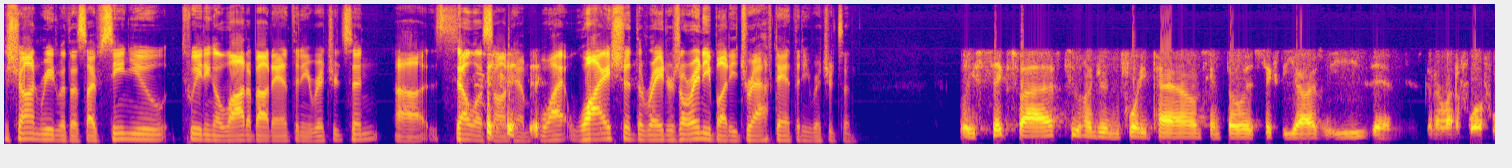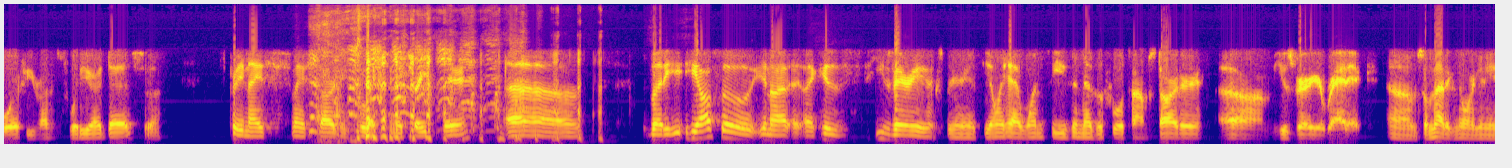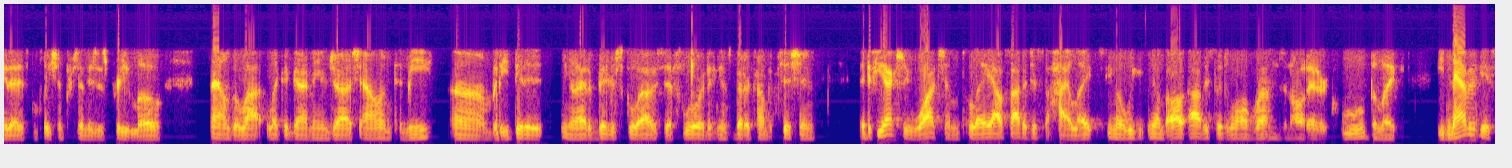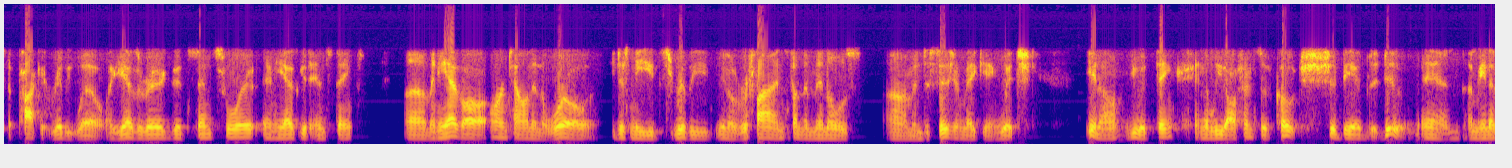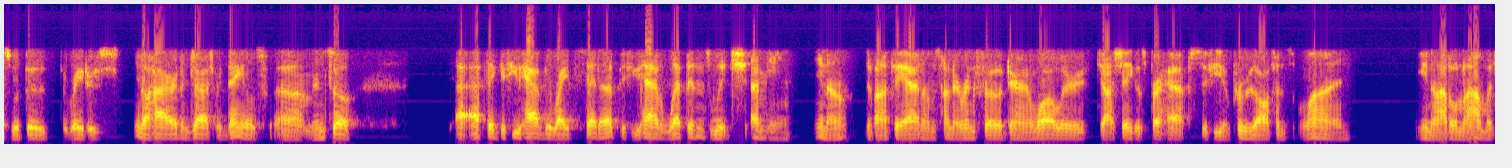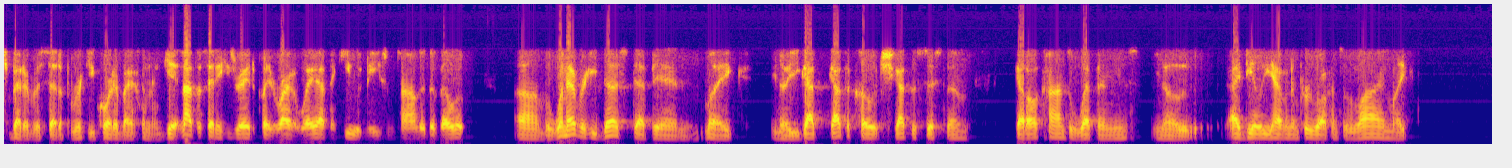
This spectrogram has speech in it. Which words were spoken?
Tashan Reed with us. I've seen you tweeting a lot about Anthony Richardson. Uh, sell us on him. why why should the Raiders or anybody draft Anthony Richardson? Well, he's six five, two hundred and forty pounds, can throw it sixty yards with ease, and is going to run a four four if he runs forty yard dash. So pretty nice, nice starting collection of traits there. Um, but he he also, you know, like his he's very experienced. He only had one season as a full time starter. Um, he was very erratic. Um, so I'm not ignoring any of that. His completion percentage is pretty low. Sounds a lot like a guy named Josh Allen to me. Um, but he did it, you know, at a bigger school, obviously at Florida against better competition. That if you actually watch him play outside of just the highlights, you know, we you know obviously the long runs and all that are cool, but like he navigates the pocket really well. Like he has a very good sense for it, and he has good instincts. Um, and he has all arm talent in the world. He just needs really, you know, refined fundamentals um, and decision making, which, you know, you would think an elite offensive coach should be able to do. And I mean, that's what the, the Raiders, you know, hired in Josh McDaniels. Um, and so I, I think if you have the right setup, if you have weapons, which I mean, you know, Davante Adams, Hunter Renfrow, Darren Waller, Josh Jacobs, perhaps, if you improve the offensive line, you know, I don't know how much better of a setup a rookie quarterback is going to get. Not to say that he's ready to play right away. I think he would need some time to develop. Um, but whenever he does step in, like you know, you got got the coach, got the system, got all kinds of weapons. You know, ideally you have an improved offensive line. Like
